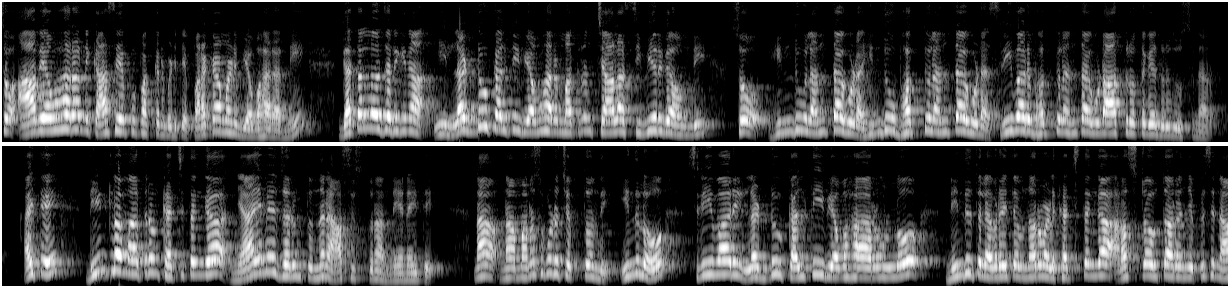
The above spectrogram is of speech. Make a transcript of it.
సో ఆ వ్యవహారాన్ని కాసేపు పక్కన పెడితే పరకామణి వ్యవహారాన్ని గతంలో జరిగిన ఈ లడ్డూ కల్తీ వ్యవహారం మాత్రం చాలా సివియర్గా ఉంది. సో హిందువులంతా కూడా హిందూ భక్తులంతా కూడా శ్రీవారి భక్తులంతా కూడా ఆతృతగా ఎదురు చూస్తున్నారు. అయితే దీంట్లో మాత్రం ఖచ్చితంగా న్యాయమే జరుగుతుందని ఆశిస్తున్నాను నేనైతే. నా నా మనసు కూడా చెప్తోంది. ఇందులో శ్రీవారి లడ్డు కల్తీ వ్యవహారంలో నిందితులు ఎవరైతే ఉన్నారో వాళ్ళు ఖచ్చితంగా అరెస్ట్ అవుతారని చెప్పేసి నా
